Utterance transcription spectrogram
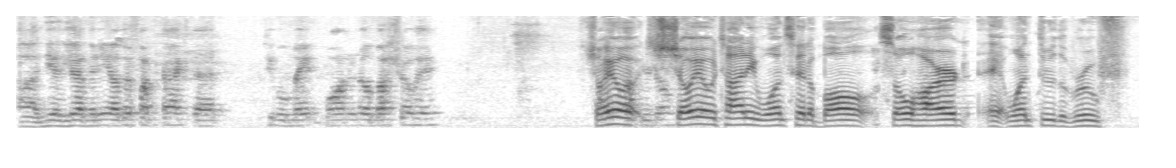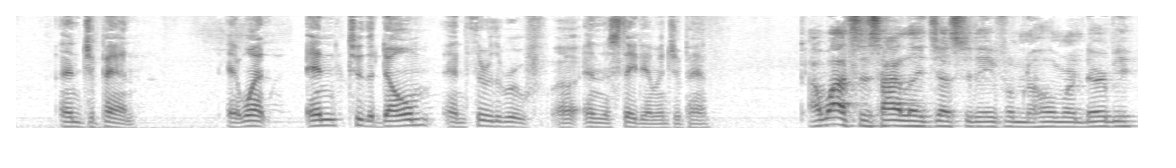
Uh, Neil, you have any other fun fact that people may want to know about Shohei? Shohei, Off. Shohei Ohtani once hit a ball so hard it went through the roof in Japan. It went into the dome and through the roof uh, in the stadium in Japan. I watched his highlights yesterday from the home run derby.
